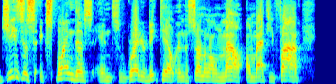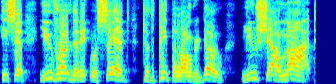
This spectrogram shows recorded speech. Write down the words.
Jesus explained this in some greater detail in the Sermon on the Mount on Matthew 5. He said, You've heard that it was said to the people long ago, You shall not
